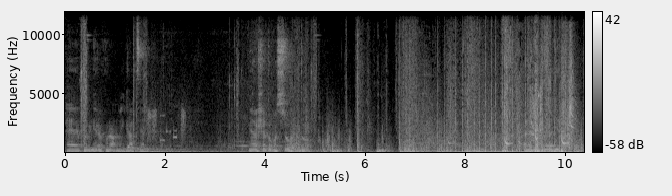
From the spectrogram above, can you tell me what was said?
Eh, puoi venire a curarmi, grazie. Mi ha lasciato qua sotto. Era dietro, era dietro.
